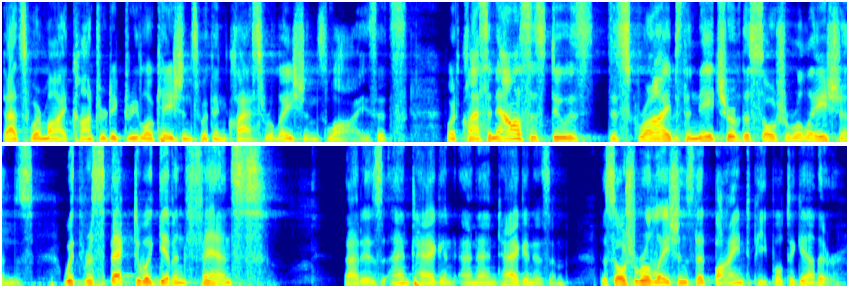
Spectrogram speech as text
That's where my contradictory locations within class relations lies. It's what class analysis do is describes the nature of the social relations with respect to a given fence, that is antagon an antagonism, the social relations that bind people together.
